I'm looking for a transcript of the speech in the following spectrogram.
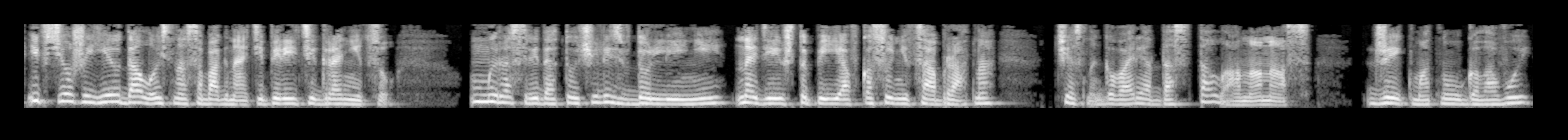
и все же ей удалось нас обогнать и перейти границу. Мы рассредоточились вдоль линии, надеясь, что пиявка сунется обратно. Честно говоря, достала она нас. Джейк мотнул головой,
